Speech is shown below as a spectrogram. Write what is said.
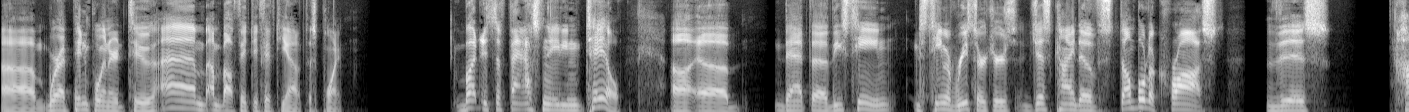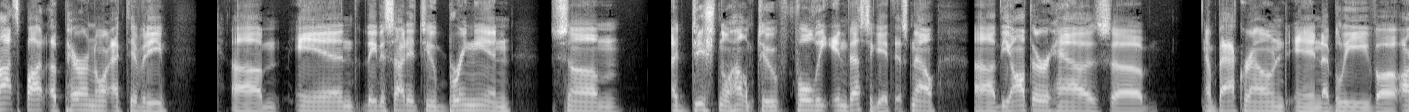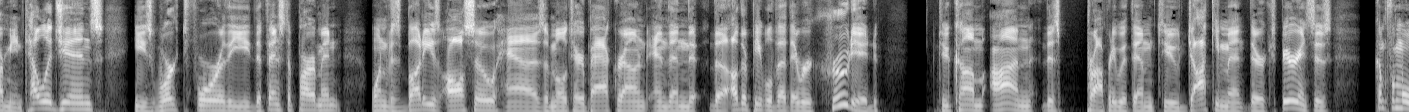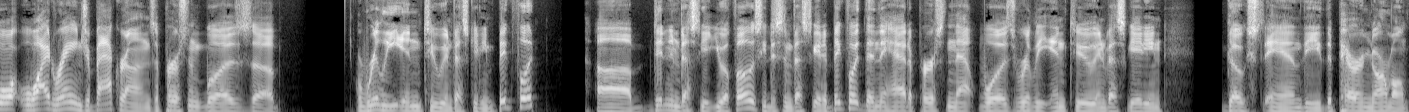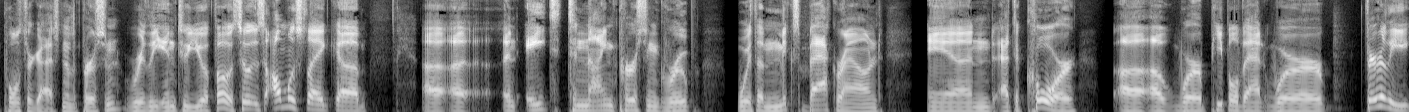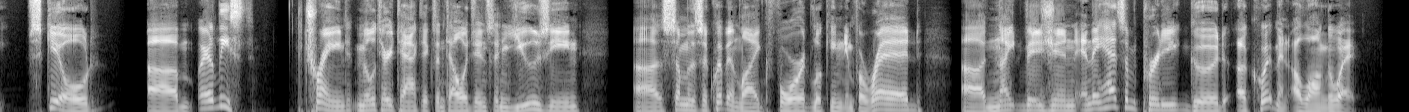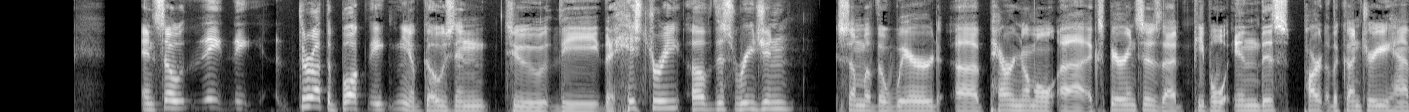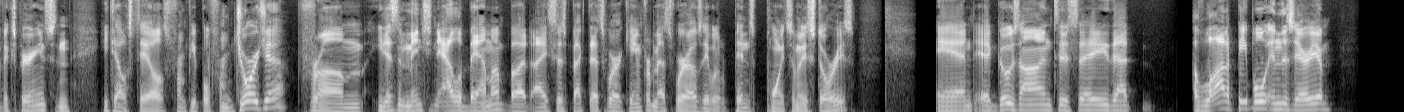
Um, where I pinpointed it to, I'm, I'm about 50 50 on at this point. But it's a fascinating tale uh, uh, that uh, these team, this team of researchers just kind of stumbled across this hotspot of paranormal activity. Um, and they decided to bring in some additional help to fully investigate this. Now, uh, the author has uh, a background in, I believe, uh, Army intelligence. He's worked for the Defense Department. One of his buddies also has a military background. And then the, the other people that they recruited to come on this property with them to document their experiences come from a wide range of backgrounds. A person was uh, really into investigating Bigfoot. Uh, didn't investigate UFOs. He just investigated Bigfoot. Then they had a person that was really into investigating ghosts and the the paranormal and poltergeist. Another person really into UFOs. So it was almost like uh, uh, uh, an eight to nine person group with a mixed background, and at the core uh, uh, were people that were fairly skilled, um, or at least trained military tactics, intelligence, and using uh, some of this equipment like forward looking infrared, uh, night vision, and they had some pretty good equipment along the way. And so they, they throughout the book, it you know goes into the the history of this region, some of the weird uh, paranormal uh, experiences that people in this part of the country have experienced, and he tells tales from people from Georgia. From he doesn't mention Alabama, but I suspect that's where it came from. That's where I was able to pinpoint some of these stories. And it goes on to say that a lot of people in this area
